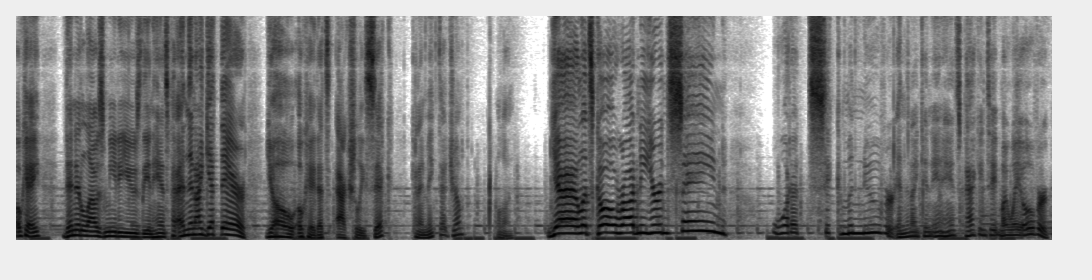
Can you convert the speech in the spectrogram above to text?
okay, then it allows me to use the enhanced pa- and then I get there. Yo, okay, that's actually sick. Can I make that jump? Hold on. Yeah, let's go, Rodney. You're insane. What a sick maneuver. And then I can enhance packing tape my way over.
